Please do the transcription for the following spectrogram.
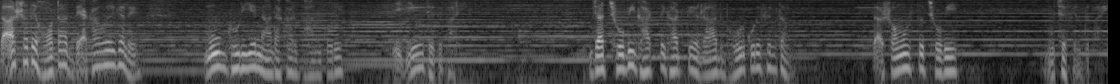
তার সাথে হঠাৎ দেখা হয়ে গেলে মুখ ঘুরিয়ে না দেখার ভান করে এগিয়েও যেতে পারি। যার ছবি ঘাটতে ঘাটতে রাত ভোর করে ফেলতাম, তার সমস্ত ছবি মুছে ফেলতে পারি।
